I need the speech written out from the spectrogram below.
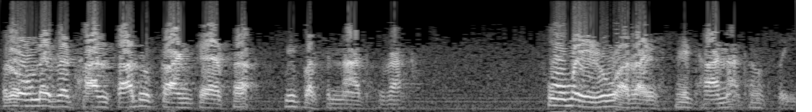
พระองค์ได้ประทานสาธุการแก่พระวิปัสสนาธุระ ผู้ไม่รู้อะไรในฐานะทั้งสี่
